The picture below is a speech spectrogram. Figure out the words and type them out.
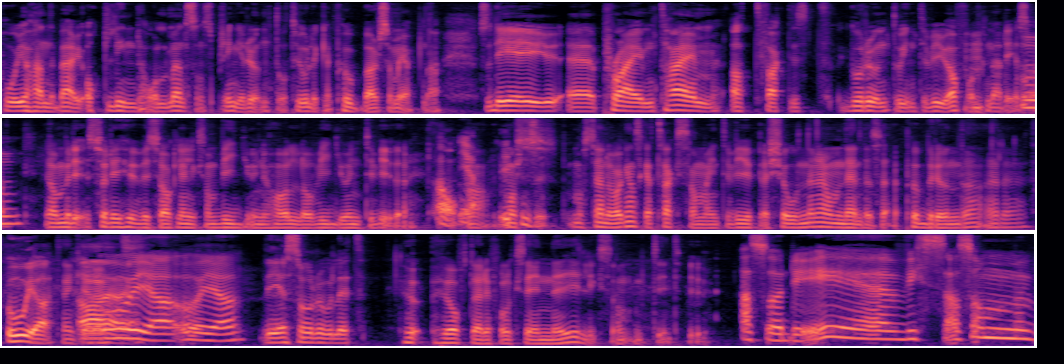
på Johanneberg och Lindholmen som springer runt och till olika pubbar som är öppna. Så det är ju eh, prime time att faktiskt gå runt och intervjua folk mm. när det är så. Mm. Ja, men det, så det är huvudsakligen liksom videoinnehåll och videointervjuer? Ja, ja. Måste, måste ändå vara ganska tacksamma intervjupersoner om det ändå är så här pubrunda eller? Oh ja. oh ja, oh ja. Det är så roligt. Hur, hur, ofta är det folk säger nej liksom till intervju? Alltså det är vissa som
